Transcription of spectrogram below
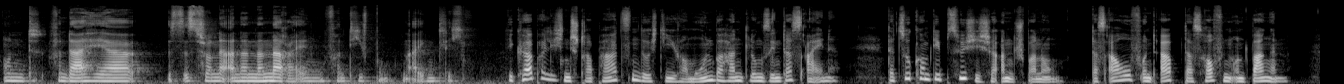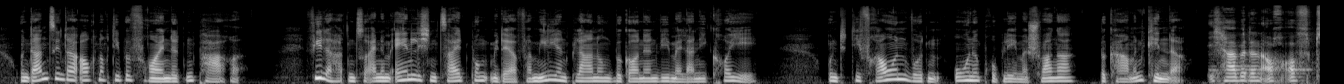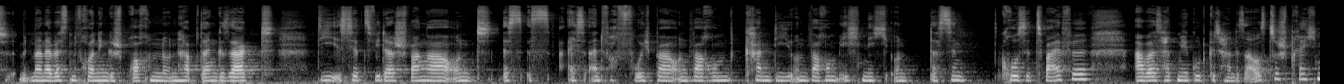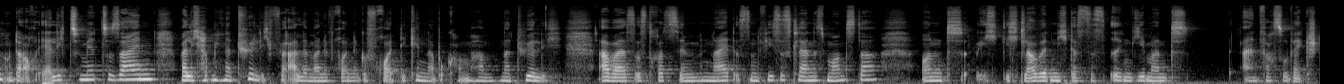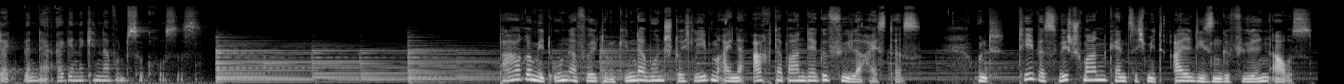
Und von daher es ist schon eine Aneinanderreihung von Tiefpunkten eigentlich. Die körperlichen Strapazen durch die Hormonbehandlung sind das eine. Dazu kommt die psychische Anspannung, das Auf und Ab, das Hoffen und Bangen. Und dann sind da auch noch die befreundeten Paare. Viele hatten zu einem ähnlichen Zeitpunkt mit der Familienplanung begonnen wie Melanie Croyer. Und die Frauen wurden ohne Probleme schwanger, bekamen Kinder. Ich habe dann auch oft mit meiner besten Freundin gesprochen und habe dann gesagt, die ist jetzt wieder schwanger und es ist, ist einfach furchtbar und warum kann die und warum ich nicht und das sind große Zweifel, aber es hat mir gut getan, das auszusprechen und da auch ehrlich zu mir zu sein, weil ich habe mich natürlich für alle meine Freunde gefreut, die Kinder bekommen haben, natürlich. Aber es ist trotzdem, Neid ist ein fieses kleines Monster und ich, ich glaube nicht, dass das irgendjemand einfach so wegsteckt, wenn der eigene Kinderwunsch so groß ist. Paare mit unerfülltem Kinderwunsch durchleben eine Achterbahn der Gefühle, heißt es. Und Teves Wischmann kennt sich mit all diesen Gefühlen aus.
